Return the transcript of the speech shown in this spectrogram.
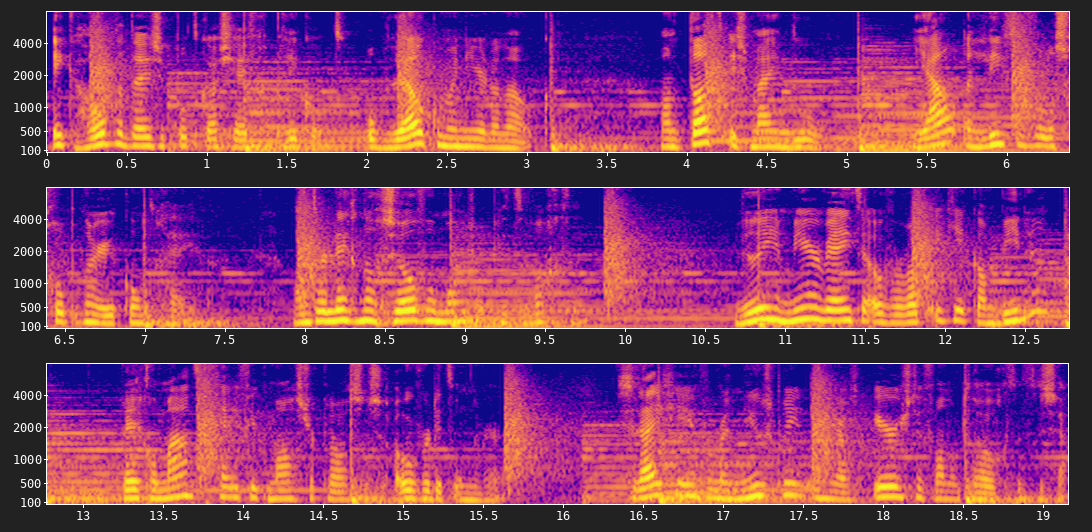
Ik hoop dat deze podcast je heeft geprikkeld, op welke manier dan ook. Want dat is mijn doel. Jou een liefdevolle schop naar je kont geven. Want er ligt nog zoveel moois op je te wachten. Wil je meer weten over wat ik je kan bieden? Regelmatig geef ik masterclasses over dit onderwerp. Schrijf je in voor mijn nieuwsbrief om hier als eerste van op de hoogte te zijn.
